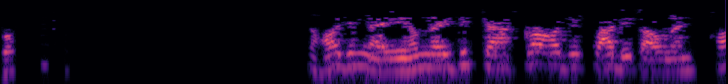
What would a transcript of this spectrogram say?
bất hỏi cái ngày hôm nay thích ca có đi qua địa cầu này? Có.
